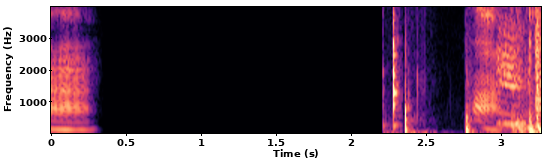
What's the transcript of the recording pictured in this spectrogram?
Ah. Ah.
